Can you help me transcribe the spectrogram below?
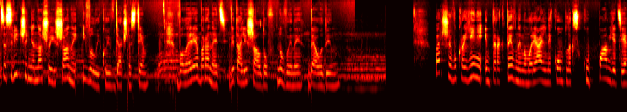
це свідчення нашої шани і великої вдячності. Валерія Баранець, Віталій Шалдов. Новини Д1. Перший в Україні інтерактивний меморіальний комплекс Куб пам'яті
